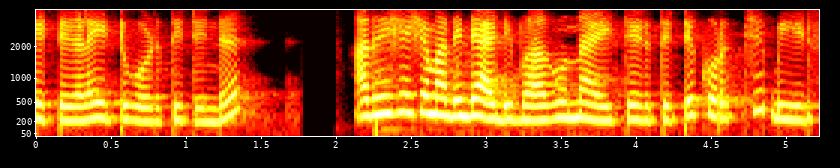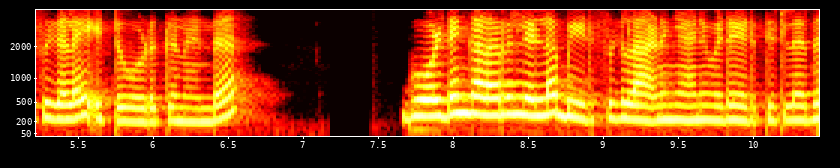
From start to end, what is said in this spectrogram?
കെട്ടുകളെ ഇട്ട് കൊടുത്തിട്ടുണ്ട്. അതിനുശേഷം അതിന്റെ അടിഭാഗം ഒന്ന് അഴിച്ചെടുത്തിട്ട് കുറച്ച് ബീഡ്സുകളെ ഇട്ട് കൊടുക്കുന്നുണ്ട്. ഗോൾഡൻ കളറിലുള്ള ബീഡ്സുകളാണ് ഞാനിവിടെ എടുത്തിട്ടുള്ളത്.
